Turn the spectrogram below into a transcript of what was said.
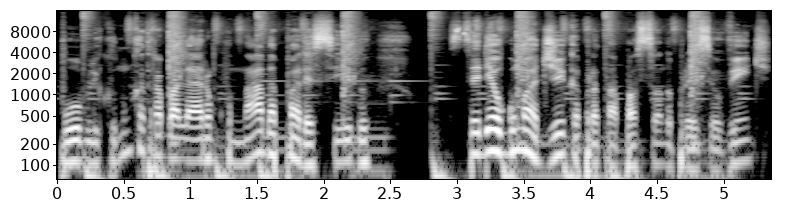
público, nunca trabalharam com nada parecido? Teria alguma dica para estar tá passando para esse ouvinte?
